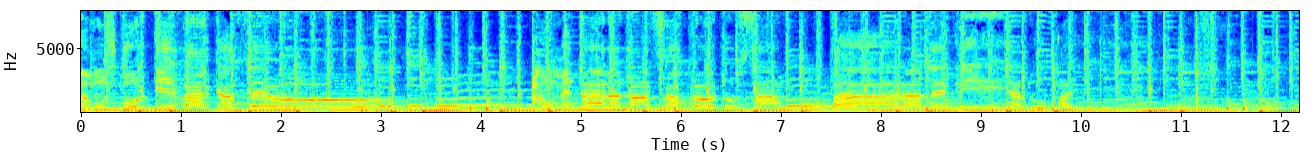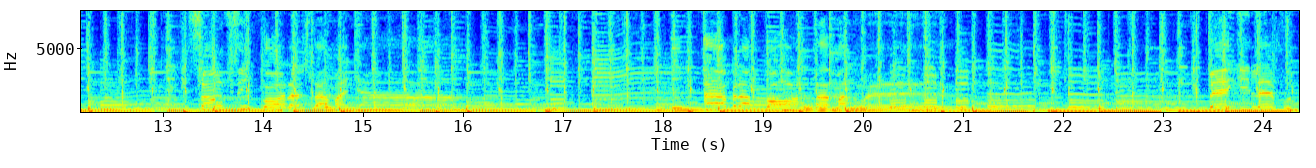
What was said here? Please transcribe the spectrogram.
Vamos cultivar café, aumentar a nossa produção para a alegria do país. São cinco horas da manhã. Abra a porta, Manuel. Pegue e leva o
